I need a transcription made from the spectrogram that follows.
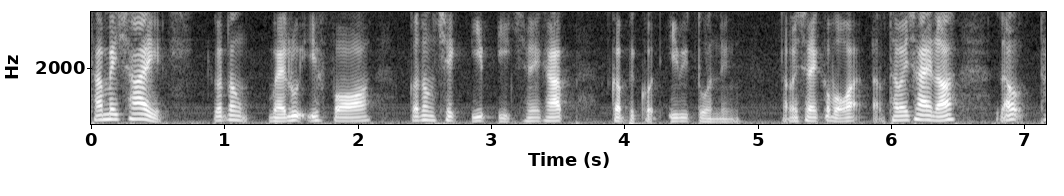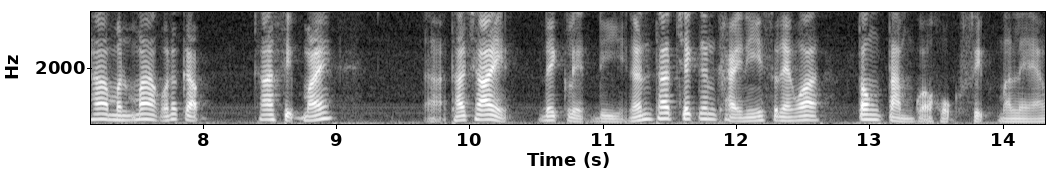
ถ้าไม่ใช่ก็ต้อง value if for ก็ต้องเช็ค if อีกใช่ไหมครับ ก็ไปกด if อีกตัวหนึ่งถ้าไม่ใช่ก็บอกว่าถ้าไม่ใช่เนาะแล้วถ้ามันมากกว่าเท่ากับ 50ไหมอ่าถ้าใช่ได้เกรดดีนั้นถ้าเช็คเงื่อนไขนี้แสดงว่าต้องต่ำกว่า 60 มาแล้ว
